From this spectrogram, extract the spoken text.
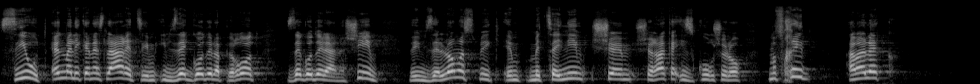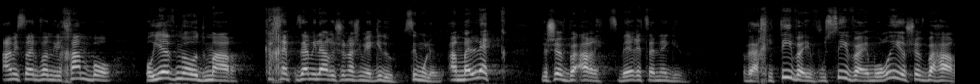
סיוט, אין מה להיכנס לארץ אם, אם זה גודל הפירות, זה גודל האנשים, ואם זה לא מספיק, הם מציינים שם שרק האזכור שלו מפחיד. עמלק. עם ישראל כבר נלחם בו, אויב מאוד מר. ככה, זו המילה הראשונה שהם יגידו, שימו לב. עמלק יושב בארץ, בארץ הנגב. והחיטי והיבוסי והאמורי יושב בהר.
